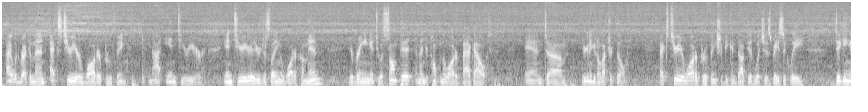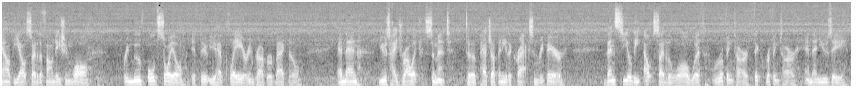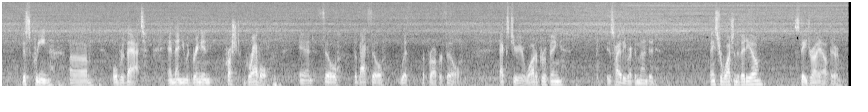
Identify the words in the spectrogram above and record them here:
I would recommend exterior waterproofing, not interior. Interior, you're just letting the water come in, you're bringing it to a sump pit, and then you're pumping the water back out. And um, you're gonna get an electric bill. Exterior waterproofing should be conducted, which is basically digging out the outside of the foundation wall, remove old soil if there, you have clay or improper backfill, and then use hydraulic cement to patch up any of the cracks and repair. Then seal the outside of the wall with roofing tar, thick roofing tar, and then use a Visqueen um, over that. And then you would bring in crushed gravel and fill the backfill with the proper fill. Exterior waterproofing is highly recommended. Thanks for watching the video. Stay dry out there.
